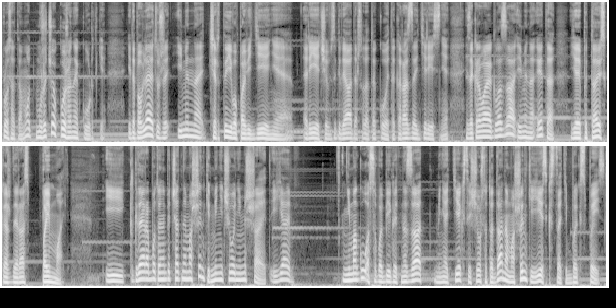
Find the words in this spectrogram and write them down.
Просто там вот мужичок в кожаной куртке. И добавляют уже именно черты его поведения, речи, взгляда, что-то такое. Это гораздо интереснее. И закрывая глаза, именно это я и пытаюсь каждый раз поймать. И когда я работаю на печатной машинке, мне ничего не мешает. И я не могу особо бегать назад, менять текст, еще что-то. Да, на машинке есть, кстати, backspace.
